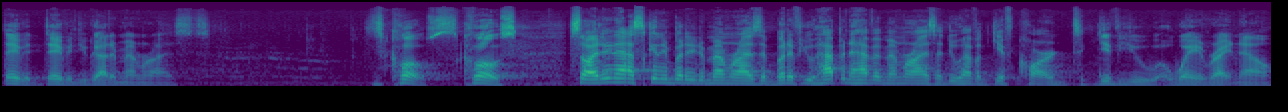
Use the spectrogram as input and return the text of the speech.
David, David, you got it memorized. It's close, close. So I didn't ask anybody to memorize it, but if you happen to have it memorized, I do have a gift card to give you away right now.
